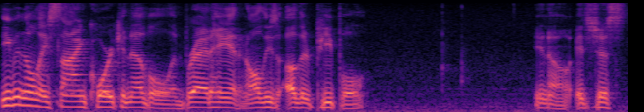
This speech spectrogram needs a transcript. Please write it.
even though they signed Corey Knebel and Brad Hand and all these other people, you know, it's just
